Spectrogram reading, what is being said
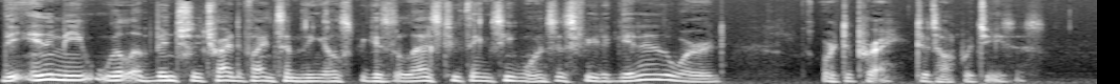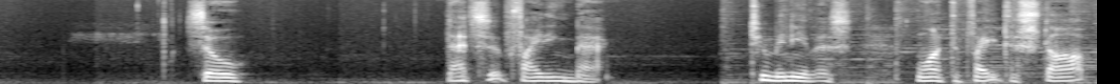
the enemy will eventually try to find something else because the last two things he wants is for you to get into the Word or to pray, to talk with Jesus. So that's fighting back. Too many of us want the fight to stop.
